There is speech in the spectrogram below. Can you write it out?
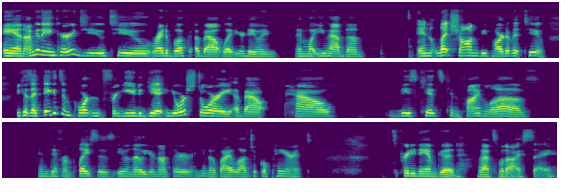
And I'm going to encourage you to write a book about what you're doing and what you have done. And let Sean be part of it too. Because I think it's important for you to get your story about how these kids can find love in different places, even though you're not their, you know, biological parent. It's pretty damn good. That's what I say.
